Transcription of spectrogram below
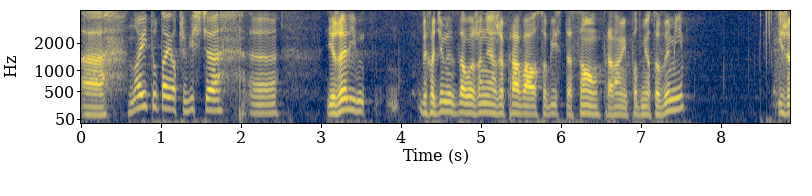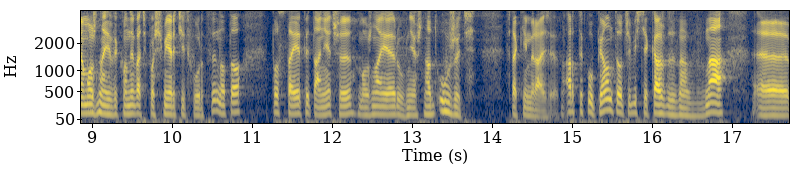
E, No i tutaj oczywiście, jeżeli wychodzimy z założenia, że prawa osobiste są prawami podmiotowymi i że można je wykonywać po śmierci twórcy, no to powstaje pytanie, czy można je również nadużyć w takim razie. Artykuł 5 oczywiście każdy z nas zna, e,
